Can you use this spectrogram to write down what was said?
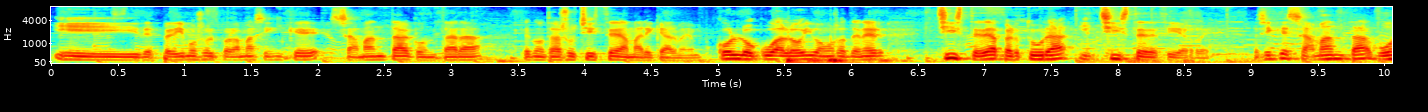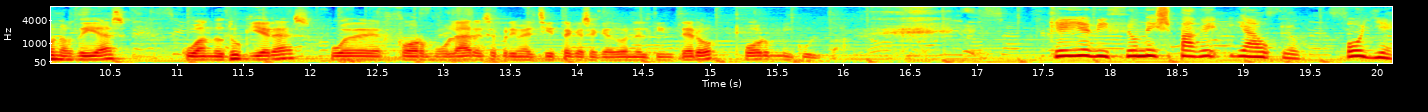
y despedimos el programa sin que Samantha contara, su chiste a Mari Carmen. Con lo cual hoy vamos a tener chiste de apertura y chiste de cierre. Así que Samantha, buenos días. Cuando tú quieras, puedes formular ese primer chiste que se quedó en el tintero por mi culpa. ¿Qué dice un espagueti audio? Oye,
